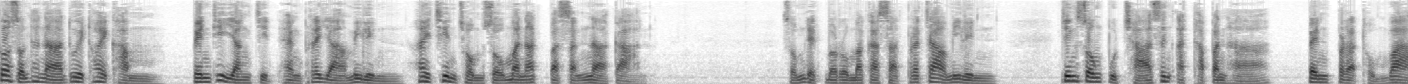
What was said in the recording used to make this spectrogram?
ก็สนทนาด้วยถ้อยคำเป็นที่ยังจิตแห่งพระยามิลินให้ชื่นชมโสมนัสประสันนาการ สมเด็จบรมกษัตริย์พระเจ้ามิลิน จึงทรงปุจฉาซึ่งอัถปัญหาเป็นประถมว่า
